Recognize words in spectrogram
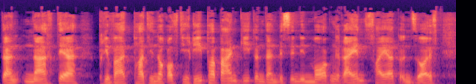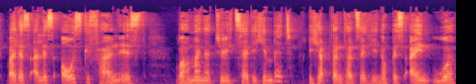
dann nach der Privatparty noch auf die Reeperbahn geht und dann bis in den Morgen rein feiert und säuft, weil das alles ausgefallen ist, war man natürlich zeitig im Bett. Ich habe dann tatsächlich noch bis ein Uhr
